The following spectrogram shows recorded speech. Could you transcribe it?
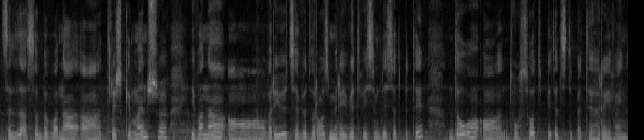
цих засобів. Вона трішки меншою і вона варіюється від розмірів від 85 до е, 255 гривень.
